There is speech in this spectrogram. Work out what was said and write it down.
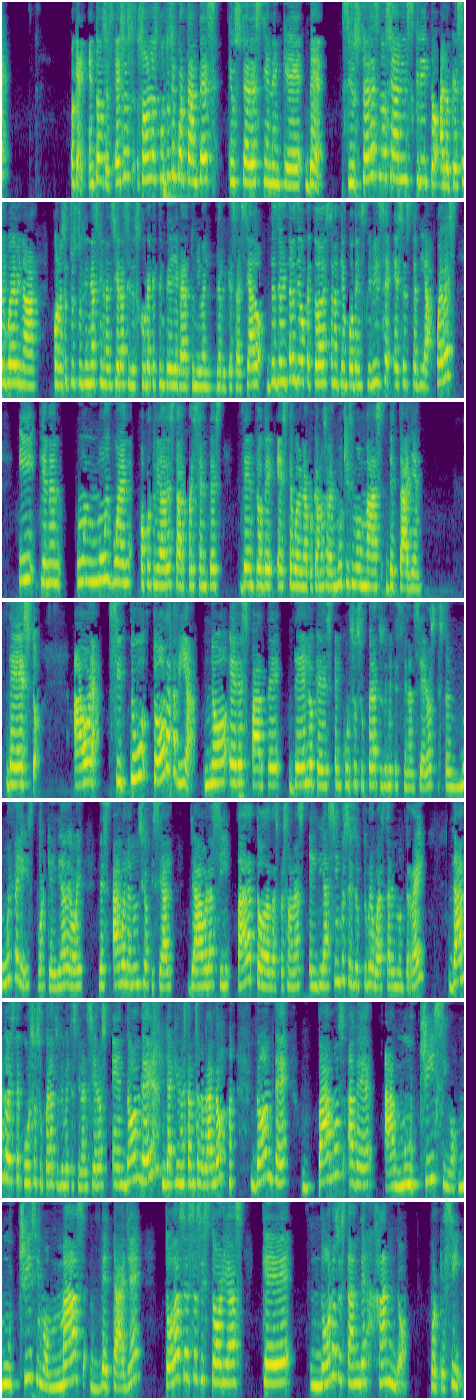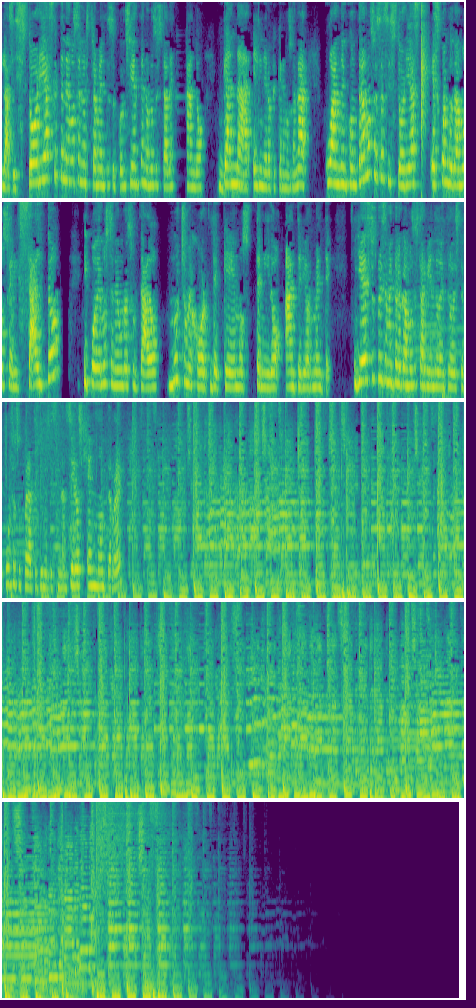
Ok, entonces, esos son los puntos importantes que ustedes tienen que ver. Si ustedes no se han inscrito a lo que es el webinar, conoce tus, tus líneas financieras y descubre qué te impide llegar a tu nivel de riqueza deseado, desde ahorita les digo que todavía están a tiempo de inscribirse, es este día jueves y tienen una muy buena oportunidad de estar presentes dentro de este webinar porque vamos a ver muchísimo más detalle de esto. Ahora, si tú todavía no eres parte de lo que es el curso Supera tus límites financieros, estoy muy feliz porque el día de hoy les hago el anuncio oficial. Ya ahora sí, para todas las personas, el día 5 y 6 de octubre voy a estar en Monterrey dando este curso Supera tus límites financieros, en donde, ya aquí me están celebrando, donde vamos a ver a muchísimo, muchísimo más detalle todas esas historias que no nos están dejando, porque sí, las historias que tenemos en nuestra mente subconsciente no nos está dejando ganar el dinero que queremos ganar. Cuando encontramos esas historias es cuando damos el salto y podemos tener un resultado mucho mejor de que hemos tenido anteriormente. Y esto es precisamente lo que vamos a estar viendo dentro de este curso Supera tus límites financieros en Monterrey.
